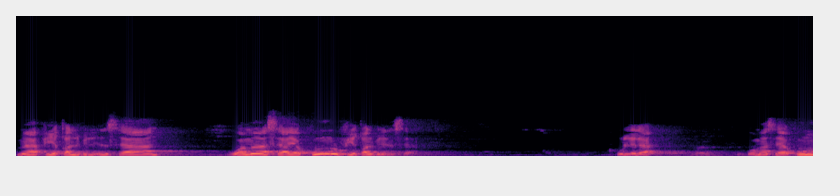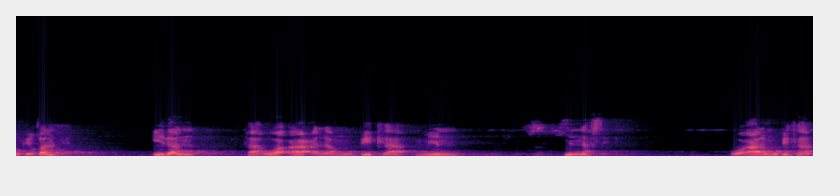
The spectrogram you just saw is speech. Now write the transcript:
ما في قلب الإنسان وما سيكون في قلب الإنسان. ولا لا؟ وما سيكون في قلبه. إذا فهو أعلم بك من من نفسك. هو أعلم بك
